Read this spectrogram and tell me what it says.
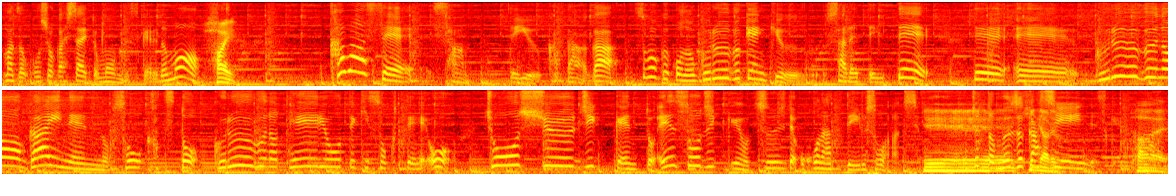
まずはご紹介したいと思うんですけれどもはい川瀬さんっていう方がすごくこのグルーブ研究されていてで、えーグルーブの概念の総括とグルーブの定量的測定を聴衆実験と演奏実験を通じて行っているそうなんですよ。えちょっと難いしいんですけれども、はい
